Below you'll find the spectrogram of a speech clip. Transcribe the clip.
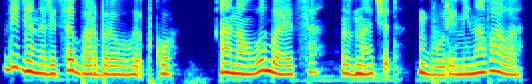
Видя на лице Барбары улыбку. Она улыбается. Значит, буря миновала.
